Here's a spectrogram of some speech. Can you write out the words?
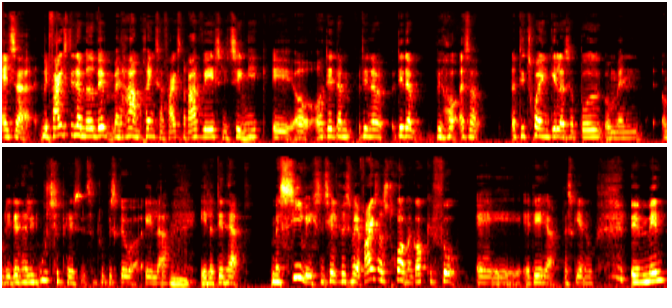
altså, men faktisk det der med, hvem man har omkring sig, er faktisk en ret væsentlig ting, ikke? Øh, og, og den der, den der, det der behov, altså, og det tror jeg gælder så både, om, man, om det er den her lidt utilpassede, som du beskriver, eller, mm. eller den her massive eksistentielle krise, som jeg faktisk også tror, man godt kan få af, af det her, der sker nu. Øh, men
